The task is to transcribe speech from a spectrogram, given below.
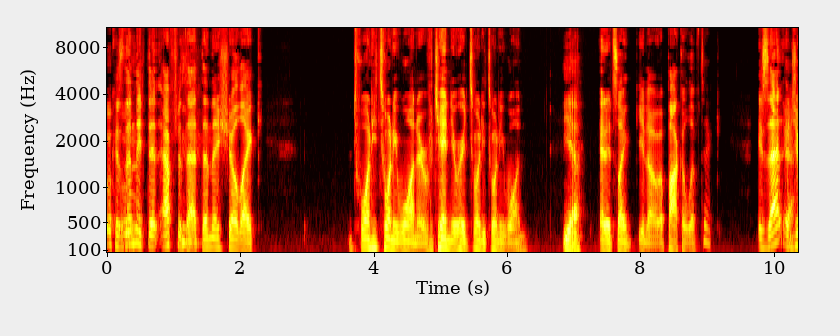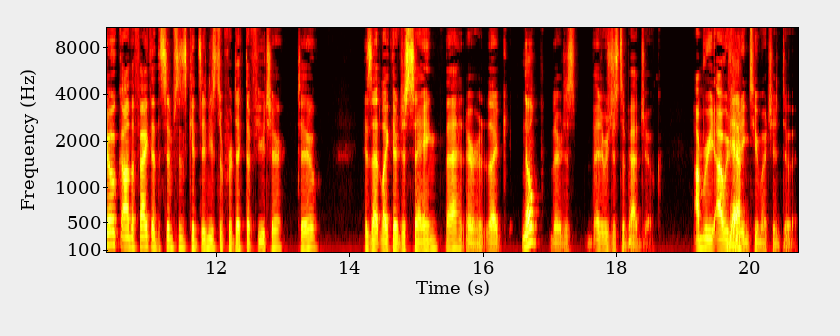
because then they then after that then they show like 2021 or January 2021 Yeah. and it's like you know apocalyptic. Is that Yeah. a joke on the fact that The Simpsons continues to predict the future too? Is that like they're just saying that or like Nope. they're just it was just a bad joke? I'm re- I was Yeah. reading too much into it.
